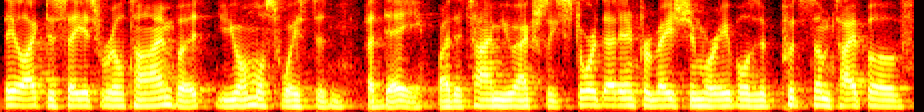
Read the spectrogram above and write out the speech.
they like to say it's real time, but you almost wasted a day. By the time you actually stored that information, were able to put some type of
